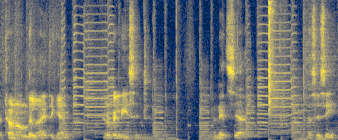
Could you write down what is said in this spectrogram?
I turn on the light again and release it. And it's yeah. As you see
